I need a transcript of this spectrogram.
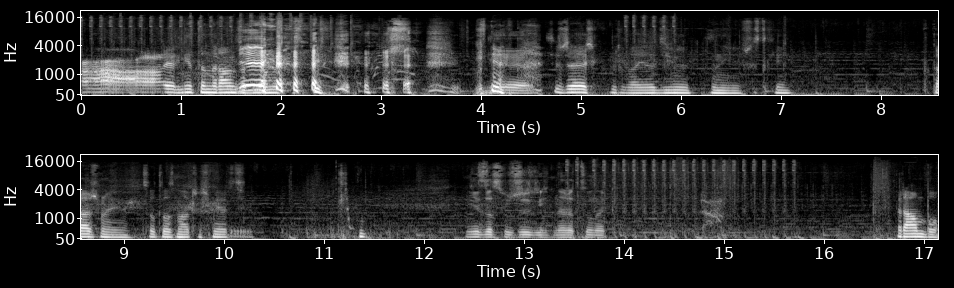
A, jak nie ten run zabijamy, Nie. żeś kurwa, jadzimy z nimi wszystkimi. Pokażmy im, co to znaczy śmierć. Nie zasłużyli na ratunek. Rambo.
